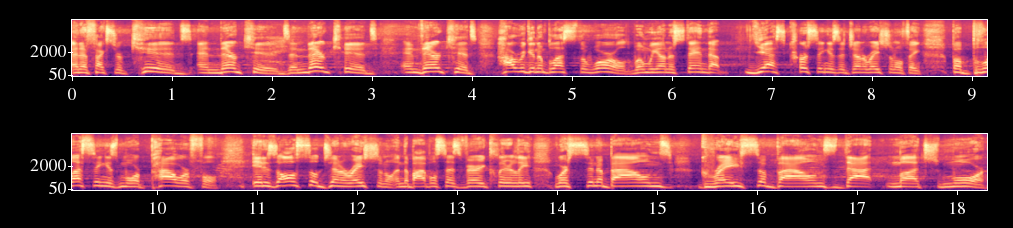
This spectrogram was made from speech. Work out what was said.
and affects your kids and their kids and their kids and their kids. How are we going to bless the world when we understand that, yes, cursing is a generational thing, but blessing is more powerful? It is also generational. And the Bible says very clearly where sin abounds, grace abounds that much more.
